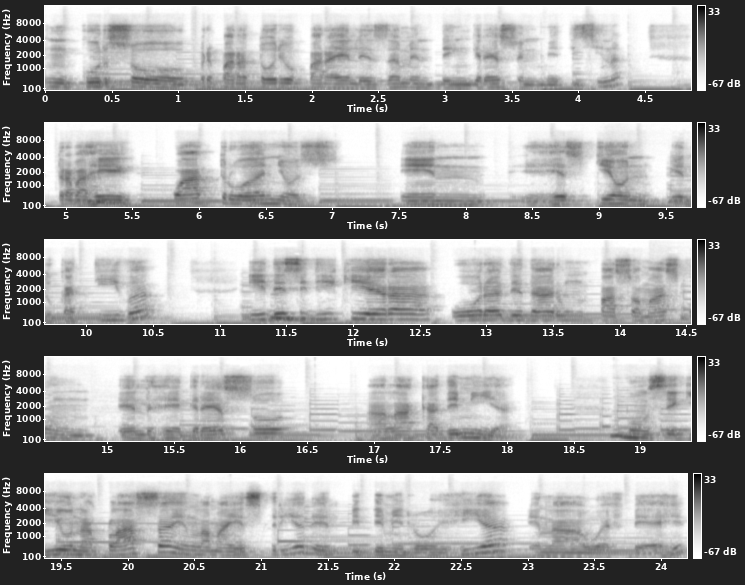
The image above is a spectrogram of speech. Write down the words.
un curso preparatorio para el examen de ingreso en medicina. Trabajé cuatro años en gestión educativa y decidí que era hora de dar un paso más con el regreso a la academia. Conseguí una plaza en la maestría de epidemiología en la UFPR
